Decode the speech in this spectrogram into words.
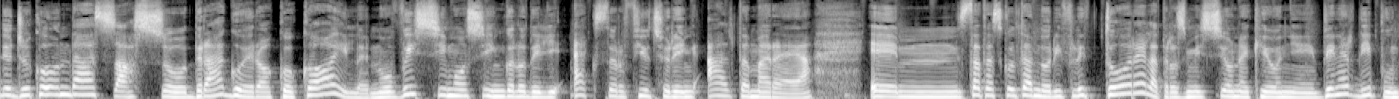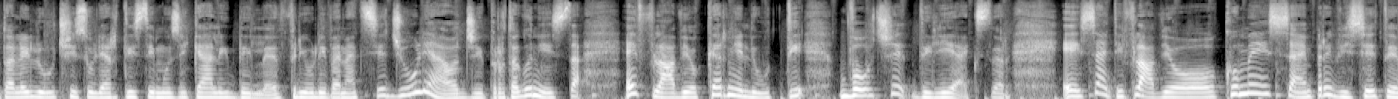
Radio Gioconda, Sasso, Drago e Rocco Coil, nuovissimo singolo degli Extra featuring Alta Marea. E, um, state ascoltando Riflettore, la trasmissione che ogni venerdì punta le luci sugli artisti musicali del Friuli Venezia Giulia. Oggi protagonista è Flavio Carnielutti, voce degli Extra. E senti Flavio, come sempre vi siete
